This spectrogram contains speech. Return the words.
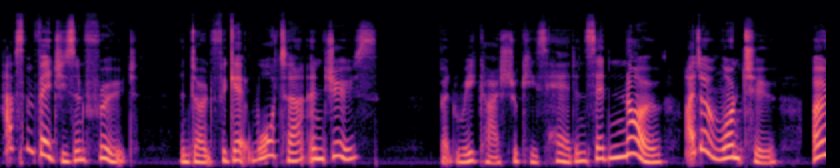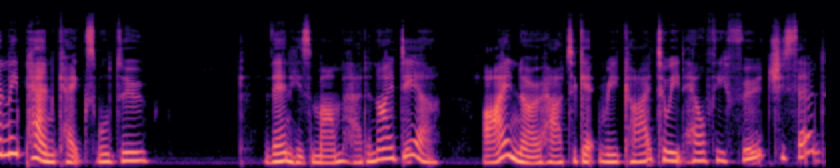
have some veggies and fruit, and don't forget water and juice. But Rikai shook his head and said, No, I don't want to. Only pancakes will do. Then his mum had an idea. I know how to get Rikai to eat healthy food, she said.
